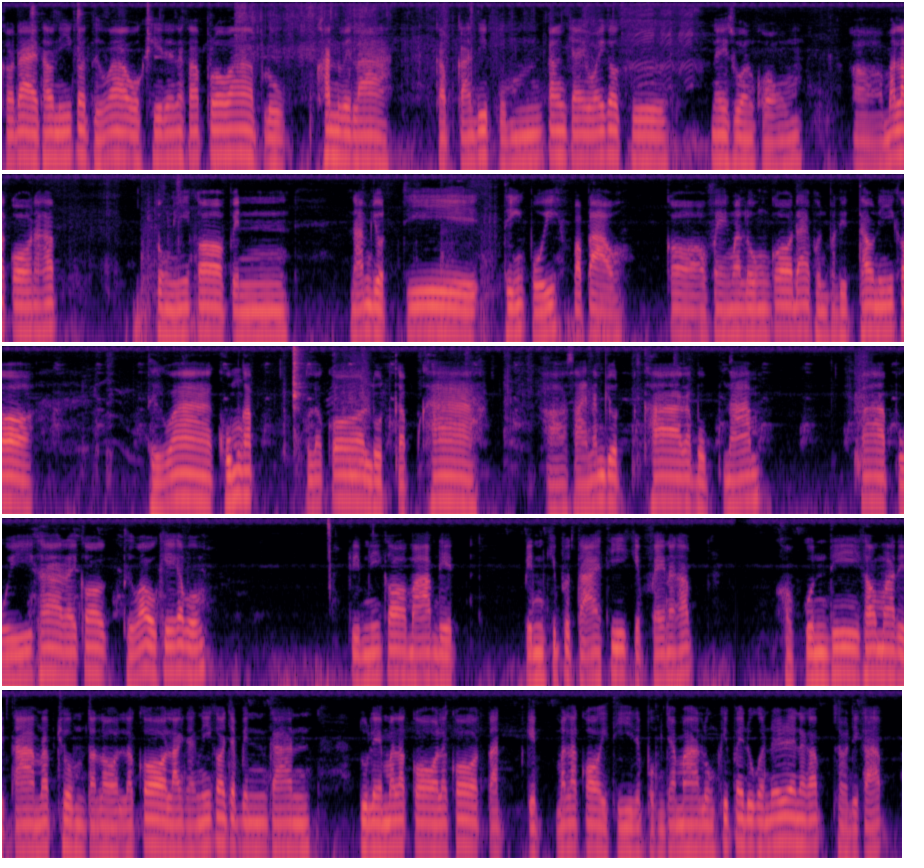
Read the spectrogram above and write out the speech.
ก็ได้เท่านี้ก็ถือว่าโอเคเลยนะครับ เพราะว่าปลูกขั้นเวลากับการที่ผมตั้งใจไว้ก็คือในส่วนของอมะละกอนะครับ ตรงนี้ก็เป็นน้ำหยดที่ทิ้งปุ๋ยเปล่าๆ ก็เอาแฟงมาลงก็ได้ผลผลิตเท่านี้ก็ ถือว่าคุ้มครับ แล้วก็หลุดกับค่าาสายน้ำหยดค่าระบบน้ำค่าปุ๋ยค่าอะไรก็ถือว่าโอเคครับผมคลิปนี้ก็มาอัปเดตเป็นคลิปสุดท้ายที่เก็บแฟงนะครับ ขอบคุณที่เข้ามาติดตามรับชมตลอด แล้วก็หลังจากนี้ก็จะเป็นการดูแลมะละกอ แล้วก็ตัดเก็บมะละกออีกทีเดี๋ยวผมจะมาลงคลิปให้ดูกันเรื่อยๆนะครับ สวัสดีครับ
